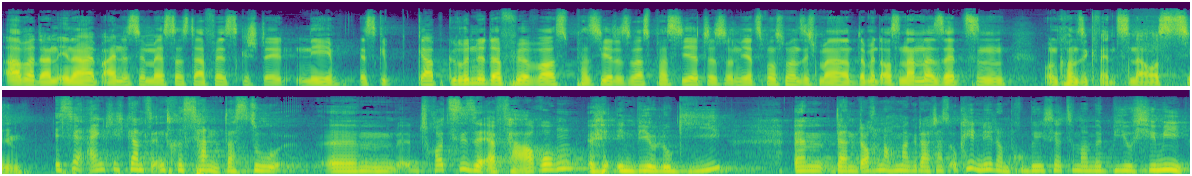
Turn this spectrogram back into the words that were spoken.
Aber dann innerhalb eines Semesters da festgestellt, nee, es gibt, gab Gründe dafür, was passiert ist, was passiert ist und jetzt muss man sich mal damit auseinandersetzen und Konsequenzen daraus ziehen. Ist ja eigentlich ganz interessant, dass du ähm, trotz dieser Erfahrung in Biologie ähm, dann doch nochmal gedacht hast, okay, nee, dann probiere ich es jetzt mal mit Biochemie.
